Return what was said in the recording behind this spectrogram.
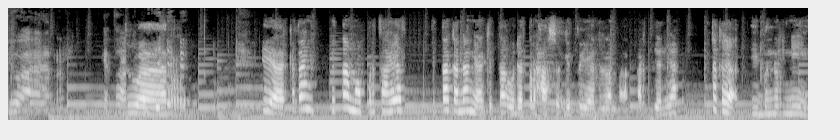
Luar. Luar. Iya kita kita mau percaya kita kadang ya kita udah terhasut gitu ya dalam artiannya kita kayak iya bener nih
